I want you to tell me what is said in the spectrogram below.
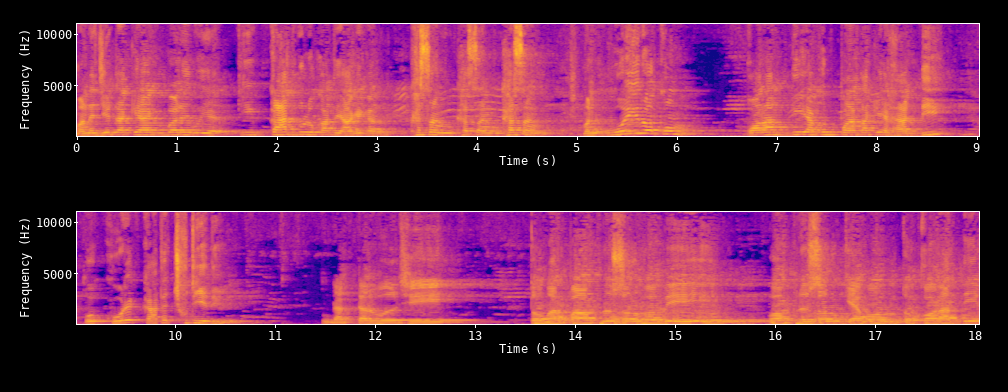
মানে যেটাকে একবারে ওই কি কাঠগুলো কাটে আগেকার খাসাং খাসাং খাসাং। মানে ওই রকম করাত দিয়ে এখন পাটাকে হাত দি ও করে কাটে ছুটিয়ে দিবে। ডাক্তার বলছে, তোমার পা অপারেশন হবে, অপারেশন কেমন তো করাত দিয়ে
